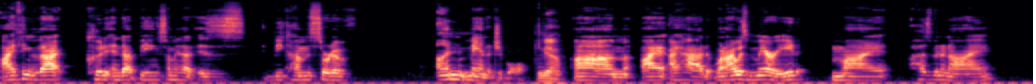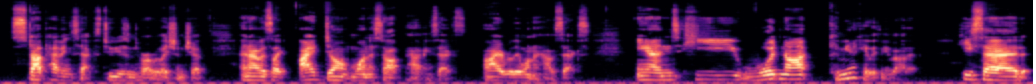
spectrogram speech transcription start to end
I think that could end up being something that is becomes sort of unmanageable. Yeah. Um, I, I had when I was married, my husband and I stopped having sex two years into our relationship, and I was like, I don't want to stop having sex. I really want to have sex, and he would not communicate with me about it. He said,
